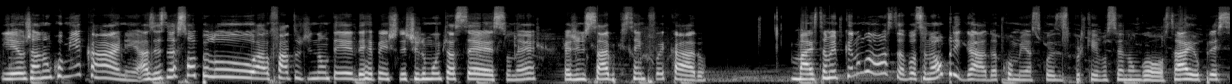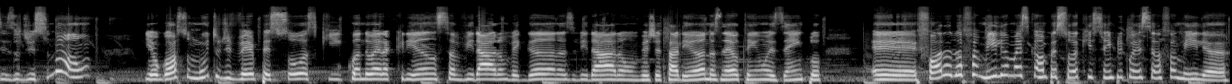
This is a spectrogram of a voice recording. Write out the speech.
e eu já não comia carne. Às vezes não é só pelo fato de não ter, de repente, ter tido muito acesso, né? Que a gente sabe que sempre foi caro mas também porque não gosta. Você não é obrigado a comer as coisas porque você não gosta. Ah, eu preciso disso. Não. E eu gosto muito de ver pessoas que, quando eu era criança, viraram veganas, viraram vegetarianas, né? Eu tenho um exemplo é, fora da família, mas que é uma pessoa que sempre conheceu a família,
